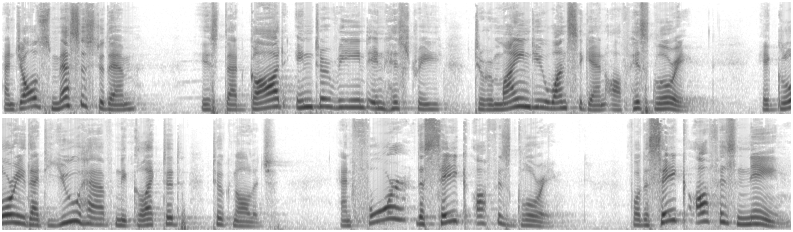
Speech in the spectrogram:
And Joel's message to them is that God intervened in history to remind you once again of his glory, a glory that you have neglected to acknowledge. And for the sake of his glory, for the sake of his name,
